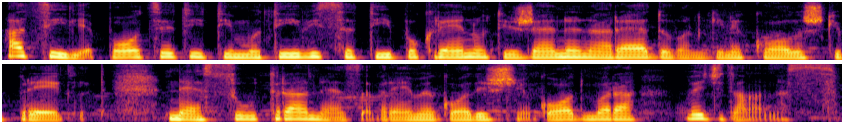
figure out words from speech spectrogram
a cilj je podsjetiti, motivisati i pokrenuti žene na redovan ginekološki pregled. Ne sutra, ne za vreme godišnjeg odmora, već danas.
